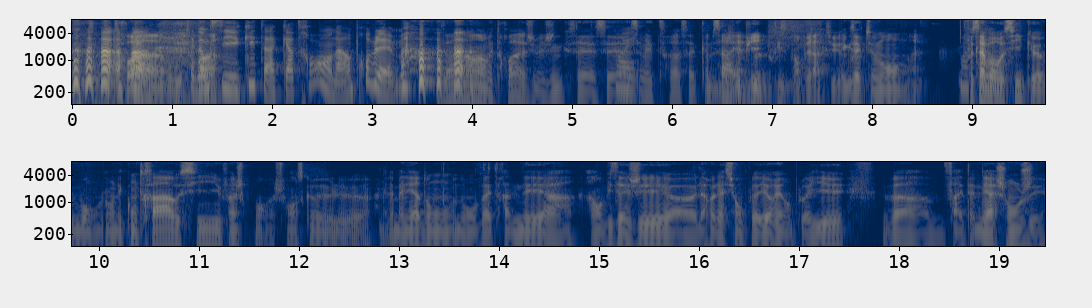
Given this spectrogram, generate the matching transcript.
ou, trois, ou Et donc, s'il quitte à 4 ans, on a un problème. non, non, mais trois, j'imagine que ça, ça, va être, ça va être comme ça. Et puis, une prise de température. Exactement. Il faut savoir aussi que bon, dans les contrats aussi, enfin, je, je pense que le, la manière dont, on va être amené à, à envisager euh, la relation employeur et employé va, enfin, est amené à changer.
